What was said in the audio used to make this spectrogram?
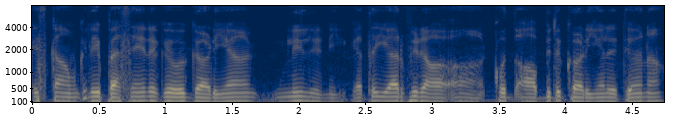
इस काम के लिए पैसे नहीं रखे हुए गाड़ियाँ नहीं लेनी। कहता यार फिर आ, आ, खुद आप भी तो गाड़ियाँ लेते हो ना?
